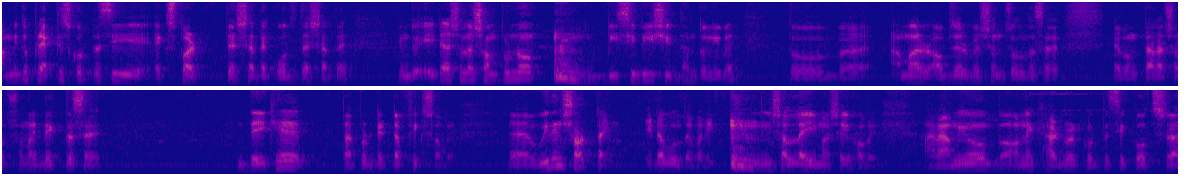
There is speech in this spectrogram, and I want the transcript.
আমি তো প্র্যাকটিস করতেছি এক্সপার্টদের সাথে কোচদের সাথে, কিন্তু এইটা আসলে সম্পূর্ণ বিসিবি সিদ্ধান্ত নিবে। তো আমার অবজারভেশন চলতেছে এবং তারা সব সময় দেখতেছে, দেখে তারপর ডেটটা ফিক্স হবে। উইদিন শর্ট টাইম এটা বলতে পারি। ইনশাল্লাহ এই মাসেই হবে। আর আমিও অনেক হার্ডওয়ার্ক করতেছি কোচরা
